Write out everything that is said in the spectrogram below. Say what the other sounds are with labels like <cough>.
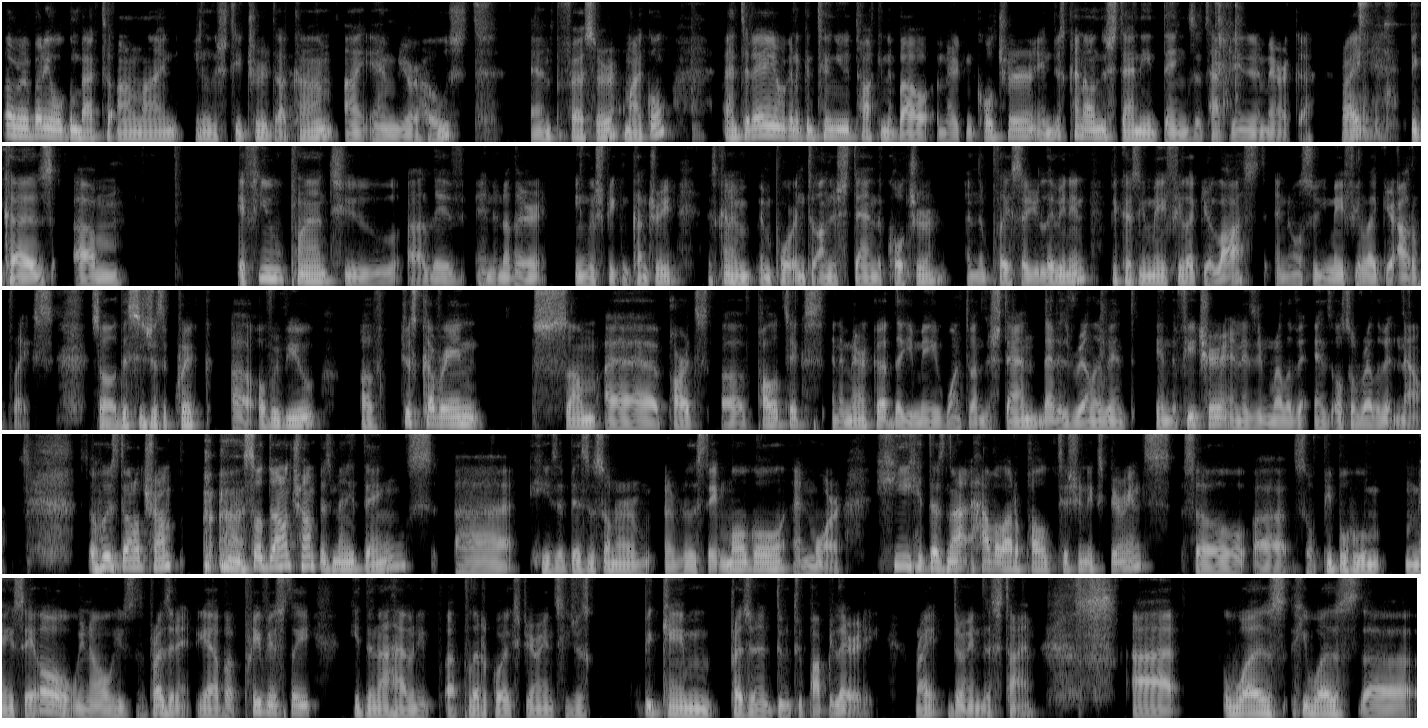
Hello, everybody. Welcome back to onlineenglishteacher.com. I am your host and professor, Michael. And today we're going to continue talking about American culture and just kind of understanding things that's happening in America, right? Because um, if you plan to uh, live in another English speaking country, it's kind of important to understand the culture and the place that you're living in because you may feel like you're lost and also you may feel like you're out of place. So this is just a quick uh, overview of just covering some uh, parts of politics in America that you may want to understand that is relevant in the future and is relevant and is also relevant now. So who's Donald Trump? <clears throat> so Donald Trump is many things. Uh, he's a business owner, a real estate mogul, and more. He does not have a lot of politician experience. So, uh, so people who may say, "Oh, you know, he's the president," yeah, but previously he did not have any uh, political experience. He just became president due to popularity, right? During this time, uh, was he was the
